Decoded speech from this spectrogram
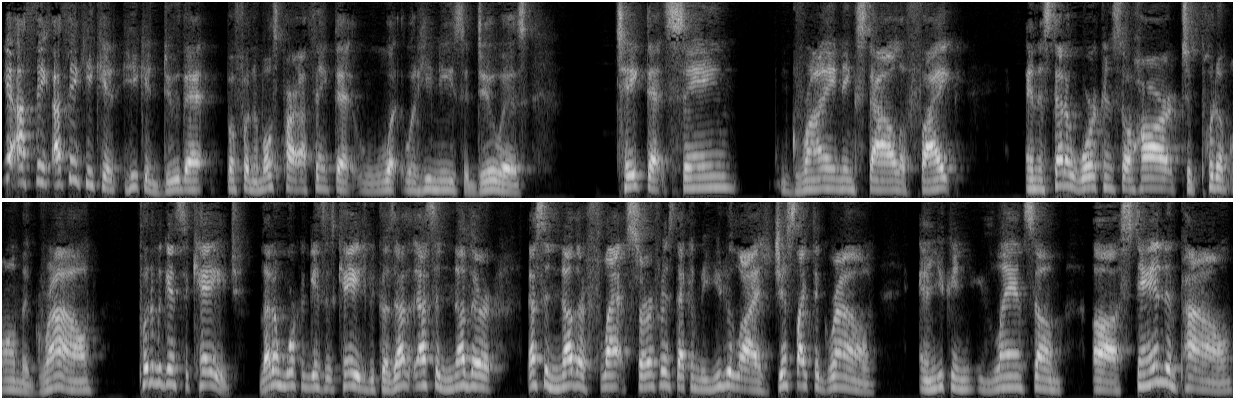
Yeah, I think I think he can he can do that, but for the most part, I think that what what he needs to do is take that same grinding style of fight, and instead of working so hard to put him on the ground, put him against the cage. Let him work against his cage because that, that's another that's another flat surface that can be utilized just like the ground, and you can land some uh, stand and pound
